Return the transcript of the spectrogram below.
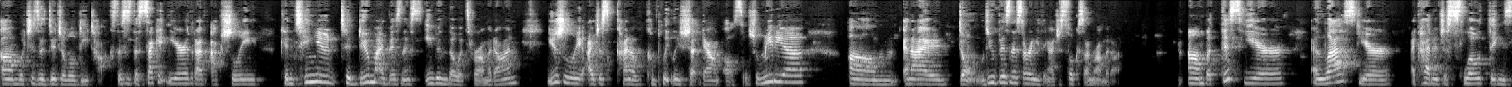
um, which is a digital detox. This is the second year that I've actually continued to do my business, even though it's Ramadan. Usually, I just kind of completely shut down all social media um, and I don't do business or anything. I just focus on Ramadan. Um, but this year and last year, I kind of just slowed things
